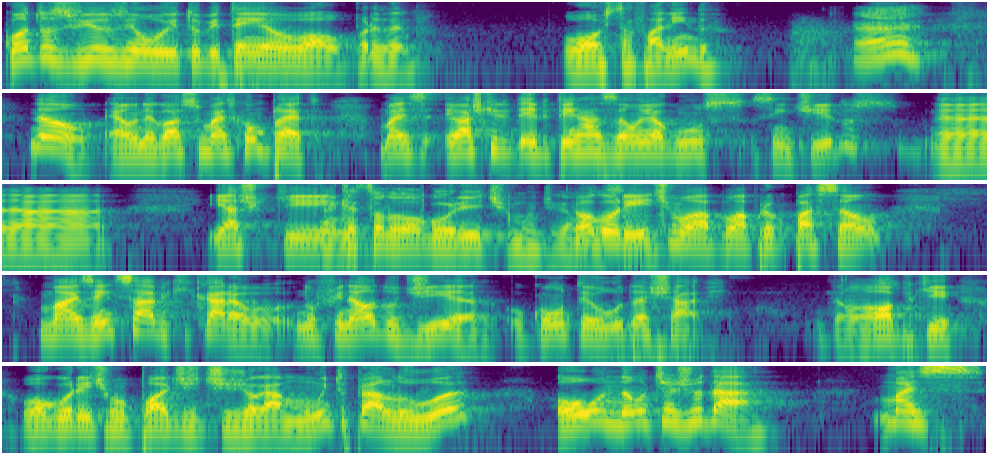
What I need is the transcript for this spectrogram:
Quantos views o YouTube tem o UOL, por exemplo? O UOL está falindo? É. Não, é um negócio mais completo. Mas eu acho que ele, ele tem razão em alguns sentidos. Né, na, e acho que. A questão do algoritmo, digamos do algoritmo, assim. uma preocupação. Mas a gente sabe que, cara, no final do dia, o conteúdo é chave. Então, é óbvio que o algoritmo pode te jogar muito pra lua ou não te ajudar. Mas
